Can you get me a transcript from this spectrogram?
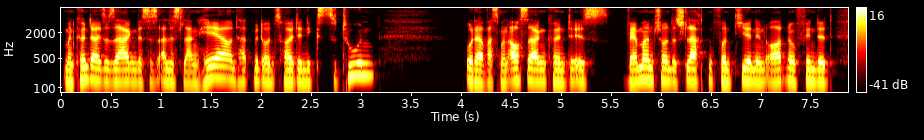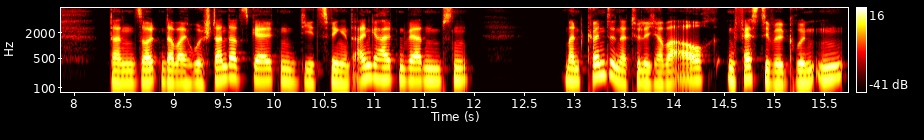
Man könnte also sagen, das ist alles lang her und hat mit uns heute nichts zu tun. Oder was man auch sagen könnte, ist, wenn man schon das Schlachten von Tieren in Ordnung findet, dann sollten dabei hohe Standards gelten, die zwingend eingehalten werden müssen. Man könnte natürlich aber auch ein Festival gründen,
